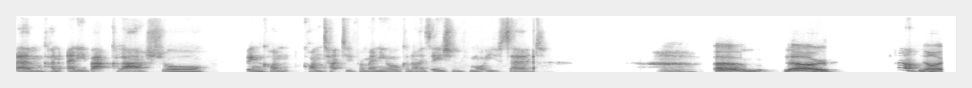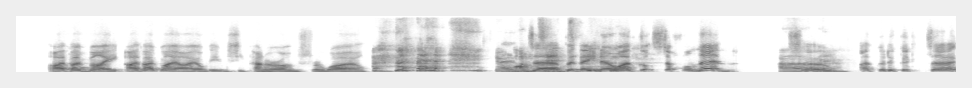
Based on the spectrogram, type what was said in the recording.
um kind of any backlash or been con- contacted from any organisation from what you said? Um, no, no. I've had my I've had my eye on BBC Panorama for a while, and, uh, but they know I've got stuff on them. Oh, so. I've got a good, uh,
